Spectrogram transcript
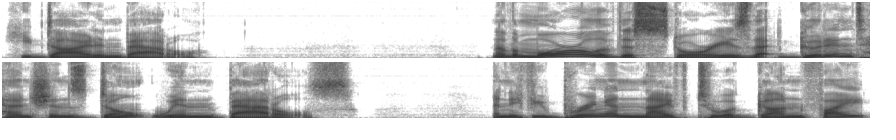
he died in battle. Now, the moral of this story is that good intentions don't win battles. And if you bring a knife to a gunfight,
